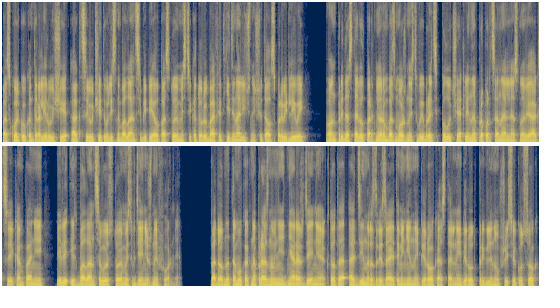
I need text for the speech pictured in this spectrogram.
Поскольку контролирующие акции учитывались на балансе BPL по стоимости, которую Баффет единолично считал справедливой, он предоставил партнерам возможность выбрать, получать ли на пропорциональной основе акции компании или их балансовую стоимость в денежной форме. Подобно тому, как на праздновании дня рождения кто-то один разрезает именинный пирог, а остальные берут приглянувшийся кусок,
